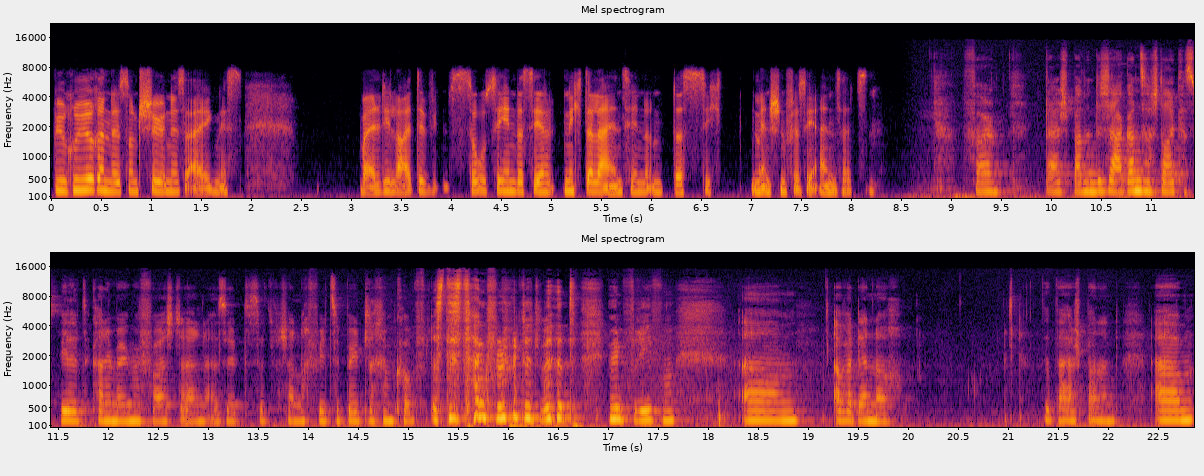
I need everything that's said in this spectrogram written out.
berührendes und schönes Ereignis, weil die Leute so sehen, dass sie halt nicht allein sind und dass sich Menschen für sie einsetzen. Voll. Da ist spannend. Das ist auch ein ganz starkes Bild, kann ich mir irgendwie vorstellen. Also ich habe das jetzt wahrscheinlich viel zu bildlich im Kopf, dass das dann geflutet wird mit Briefen. Ähm, aber dennoch, Total spannend. Ähm,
